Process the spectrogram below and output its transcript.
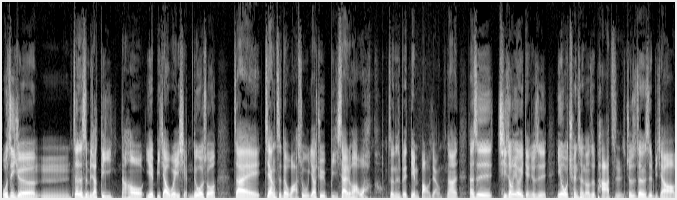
我自己觉得嗯真的是比较低，然后也比较危险。如果说在这样子的瓦数要去比赛的话，哇！真的是被电爆这样，那但是其中有一点就是，因为我全程都是趴姿，就是真的是比较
